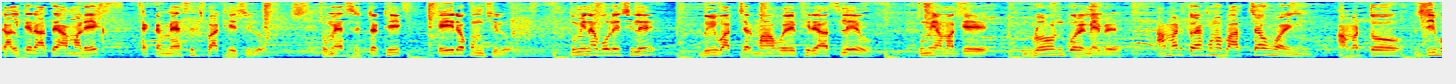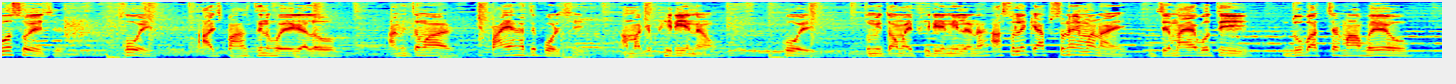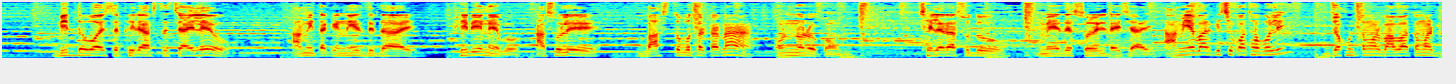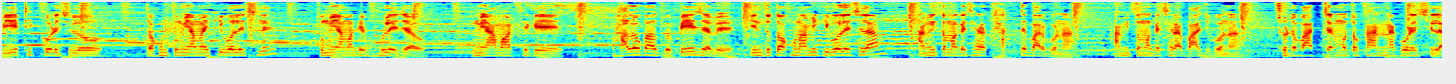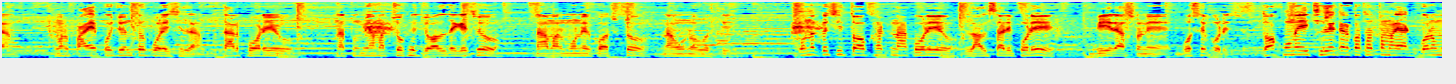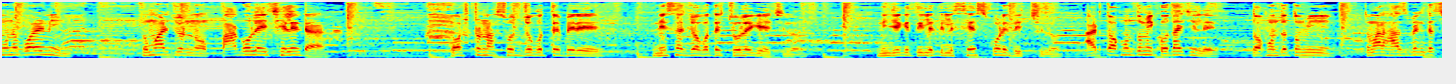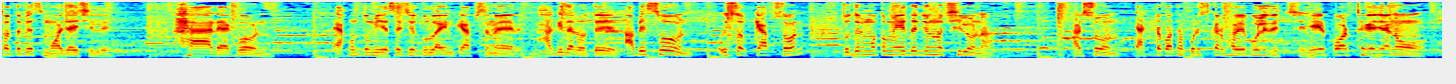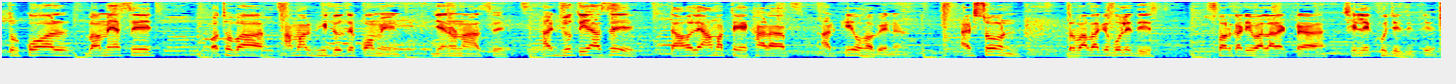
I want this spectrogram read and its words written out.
কালকে রাতে আমার এক্স একটা মেসেজ পাঠিয়েছিল। তো মেসেজটা ঠিক এই রকম ছিল। তুমি না বলেছিলে দুই বাচ্চার মা হয়ে ফিরে আসলেও তুমি আমাকে গ্রহণ করে নেবে। আমার তো এখনও বাচ্চাও হয়নি। আমার তো ডিভোর্স হয়েছে। কই? আজ পাঁচ দিন হয়ে গেল। আমি তোমার পায়ে হাতে পড়ছি। আমাকে ফিরিয়ে নাও। কই? তুমি তো আমায় ফিরিয়ে নিলে না। আসলে ক্যাপশনে মানায় যে, মায়াবতী দু বাচ্চার মা হয়েও বৃদ্ধ বয়সে ফিরে আসতে চাইলেও আমি তাকে নির্দ্বিধায় ফিরিয়ে নেব। আসলে বাস্তবতাটা না অন্যরকম। ছেলেরা শুধু মেয়েদের শরীরটাই চায়। আমি এবার কিছু কথা বলি। যখন তোমার বাবা তোমার বিয়ে ঠিক করেছিল, তখন তুমি আমায় কি বলেছিলে? তুমি আমাকে ভুলে যাও। তুমি আমার থেকে ভালো কাউকে পেয়ে যাবে। কিন্তু তখন আমি কি বলেছিলাম? আমি তোমাকে ছাড়া থাকতে পারব না। আমি তোমাকে ছাড়া বাঁচবো না। ছোট বাচ্চার মতো কান্না করেছিলাম। তোমার পায়ে পর্যন্ত পড়েছিলাম। তারপরেও না তুমি আমার চোখে জল দেখেছ, না আমার মনের কষ্ট, না অনুভূতি। কোনো কিছু তফাৎ না করেও লাল শাড়ি পরে বিয়ের আসনে বসে পড়েছো। তখন এই ছেলেটার কথা তোমার একবারও মনে পড়েনি? তোমার জন্য পাগল এই ছেলেটা কষ্ট না সহ্য করতে পেরে নেশার জগতে চলে গিয়েছিল। নিজেকে তিলে তিলে শেষ করে দিচ্ছিল। আর তখন তুমি কোথায় ছিলে? তখন তো তুমি তোমার হাজবেন্ডের সাথে বেশ মজাই ছিলে। আর এখন। এখন তুমি এসেছ দু লাইন ক্যাপশনের ভাগিদার হতে। আবে, শোন, ওইসব ক্যাপশন তোদের মতো মেয়েদের জন্য ছিল না। আর শোন, একটা কথা পরিষ্কারভাবে বলে দিচ্ছি। এরপর থেকে যেন তোর কল বা মেসেজ অথবা আমার ভিডিওতে কমেন্ট যেন না আসে। আর যদি আসে, তাহলে আমার থেকে খারাপ আর কেউ হবে না। আর শোন, তোর বাবাকে বলে দিস, সরকারিওয়ালার একটা ছেলে খুঁজে দিতে।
